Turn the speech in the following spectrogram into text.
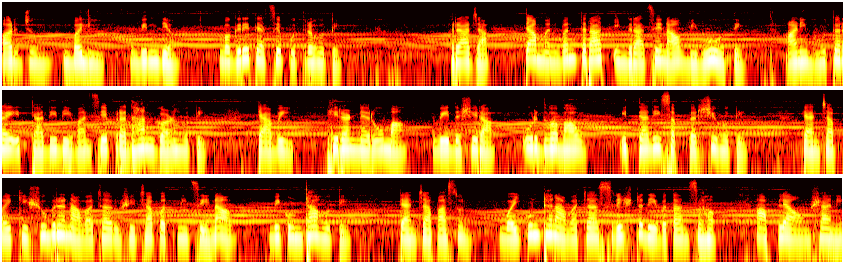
अर्जुन बली विंध्य वगैरे त्याचे पुत्र होते. राजा त्या मन्वंतरात इंद्राचे नाव विभू होते. आणि भूतरय इत्यादी देवांचे प्रधान गण होते. त्यावेळी हिरण्यरोमा वेदशिरा ऊर्ध्वभाऊ इत्यादी सप्तर्षी होते. त्यांच्यापैकी शुभ्र नावाच्या ऋषीच्या पत्नीचे नाव विकुंठा होते. त्यांच्यापासून वैकुंठ नावाच्या श्रेष्ठ देवतांसह आपल्या अंशाने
